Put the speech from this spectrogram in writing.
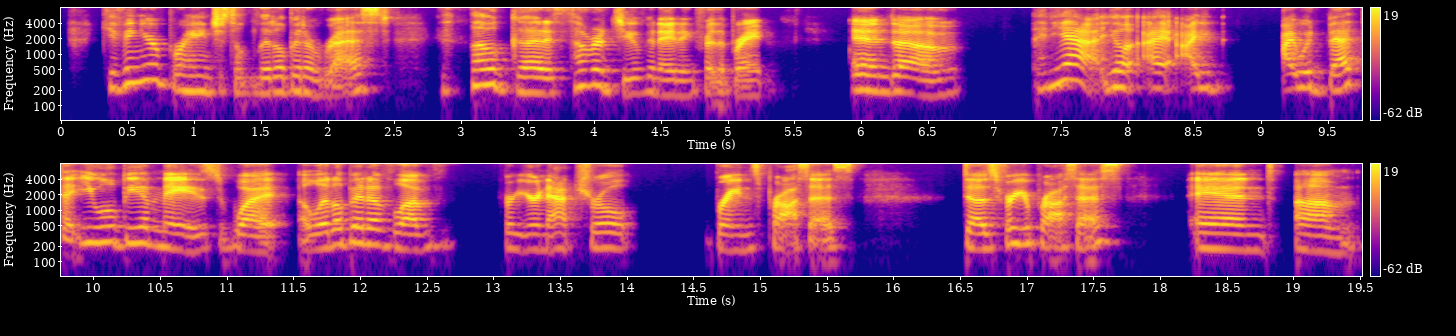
Giving your brain just a little bit of rest is so good. It's so rejuvenating for the brain. And um, and yeah, you'll I I I would bet that you will be amazed what a little bit of love for your natural brain's process does for your process and um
